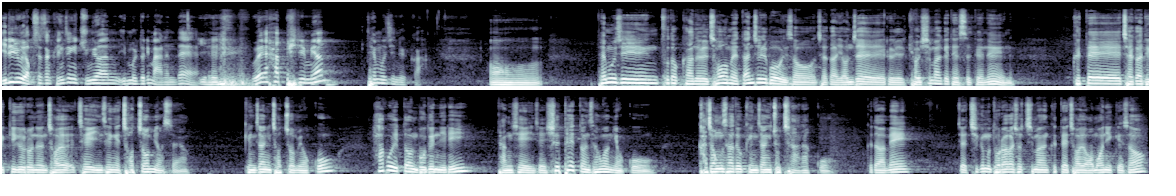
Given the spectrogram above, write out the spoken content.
인류 역사상 굉장히 중요한 인물들이 많은데 예. 왜 하필이면 테무진일까? 어, 테무진 to the 칸을 처음에 딴지일보에서 제가 연재를 결심하게 됐을 때는 그때 제가 느끼기로는 저, 제 인생의 저점이었어요. 굉장히 저점이었고 하고 있던 모든 일이 당시에 이제 실패했던 상황이었고 가정사도 굉장히 좋지 않았고 그 다음에 이제 지금은 돌아가셨지만 그때 저희 어머니께서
